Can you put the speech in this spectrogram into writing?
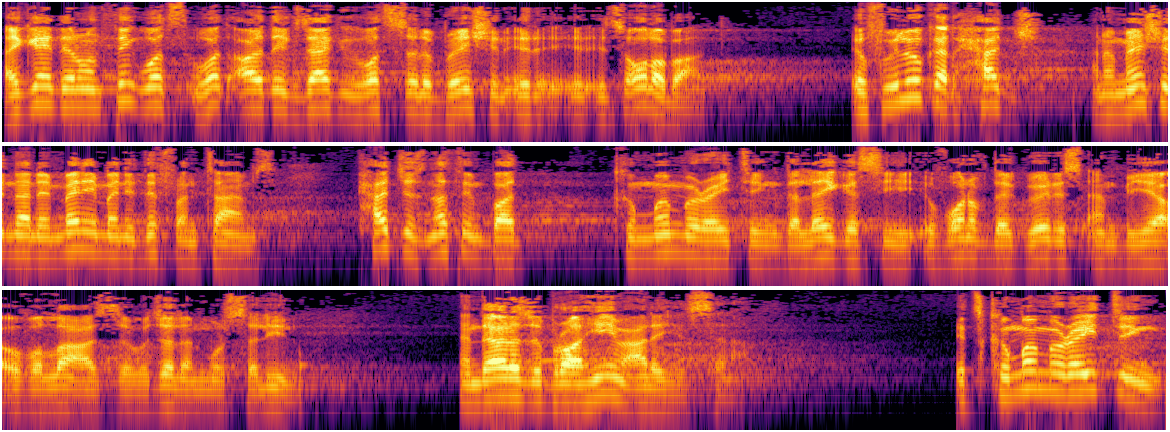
Again, they don't think what's, what are the exactly what celebration it, it, it's all about. If we look at Hajj, and I mentioned that in many, many different times. Hajj is nothing but commemorating the legacy of one of the greatest Anbiya of Allah Azza wa Jalla and Mursaleen. And that is Ibrahim alayhi salam. It's commemorating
